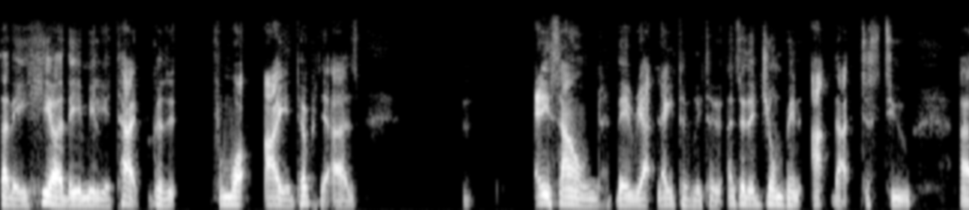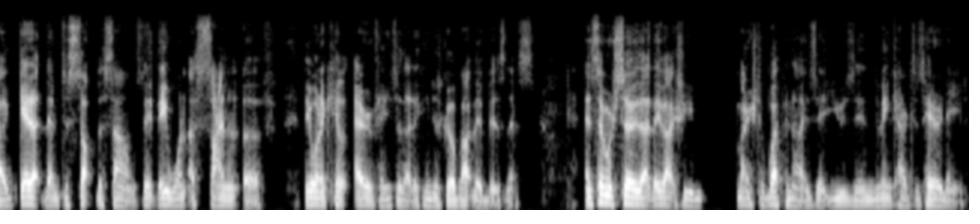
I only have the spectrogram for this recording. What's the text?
that they hear, they immediately attack because it, from what I interpret it as, any sound they react negatively to, and so they jump in at that just to uh, get at them to stop the sounds. They they want a silent Earth. They want to kill everything so that they can just go about their business, and so much so that they've actually managed to weaponize it using the main character's hearing aid.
